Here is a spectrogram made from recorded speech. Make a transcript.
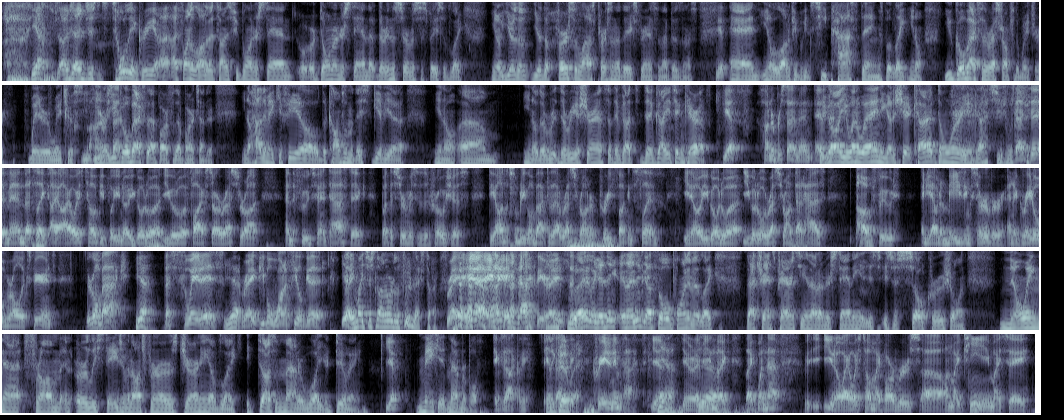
yeah, I, I just totally agree. I, I find a lot of the times people understand or, or don't understand that they're in the services space of like, you know, you're the you're the first and last person that they experience in that business. Yep. And you know, a lot of people can see past things, but like, you know, you go back to the restaurant for the waiter, waiter or waitress. You, you know, you go back to that bar for that bartender. You know how they make you feel, the compliment they give you. You know, um, you know the the reassurance that they've got they've got you taken care of. yep, hundred percent, man. It's like, oh, you went away and you got a shit cut. Don't worry, I got you. That's it, man. That's like I, I always tell people, you know, you go to a you go to a five star restaurant and the food's fantastic, but the service is atrocious. The odds of somebody going back to that restaurant are pretty fucking slim. You know, you go to a you go to a restaurant that has pub food and you have an amazing server and a great overall experience, you're going back. Yeah, That's just the way it is. Yeah. Right? People want to feel good. yeah. You might just not order the food next time. Right. Yeah, exactly. Right. So right? Like I think, and I think that's the whole point of it. Like that transparency and that understanding is is just so crucial. And knowing that from an early stage of an entrepreneur's journey of like it doesn't matter what you're doing, Yep. make it memorable. Exactly. In a good way. Create an impact. Yeah. Yeah. You know what I Yeah. mean? Like like when that you know, I always tell my barbers uh, on my team, I say,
